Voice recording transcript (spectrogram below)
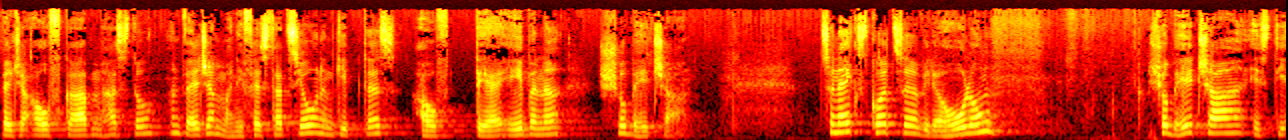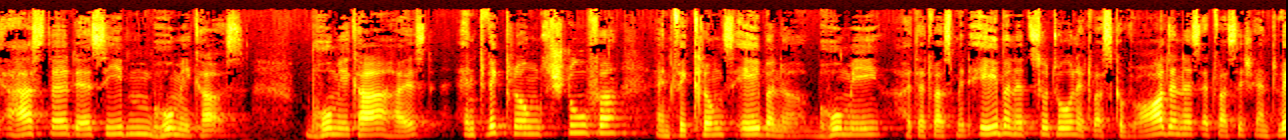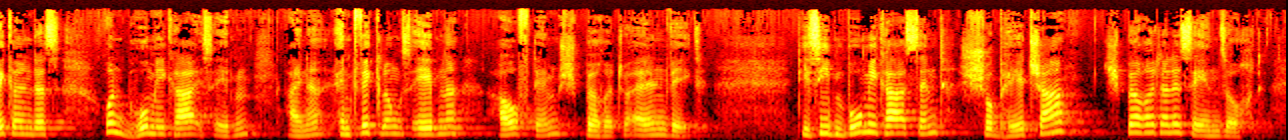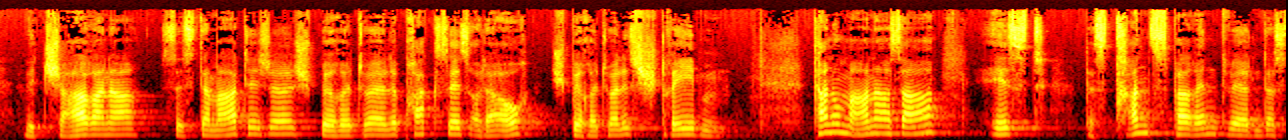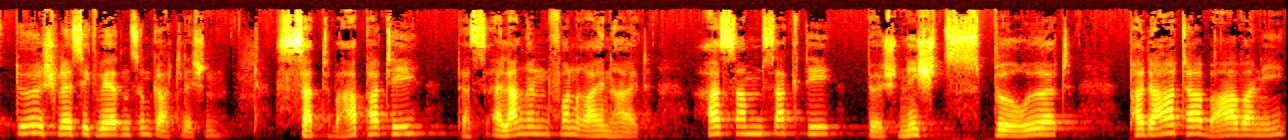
welche Aufgaben hast du und welche Manifestationen gibt es auf der Ebene Shubhecha. Zunächst kurze Wiederholung. Shubhecha ist die erste der sieben Bhumikas. Bhumika heißt Entwicklungsstufe, Entwicklungsebene. Bhumi hat etwas mit Ebene zu tun, etwas Gewordenes, etwas sich Entwickelndes. Und Bhumika ist eben eine Entwicklungsebene auf dem spirituellen Weg. Die sieben Bhumikas sind Shubhecha, spirituelle Sehnsucht, Vicharana, systematische spirituelle Praxis oder auch spirituelles Streben. Tanumanasa ist das Transparentwerden, das Durchlässigwerden zum Göttlichen. Sattvapati, das Erlangen von Reinheit. Asamsakti, durch nichts berührt. Padata Bhavani,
